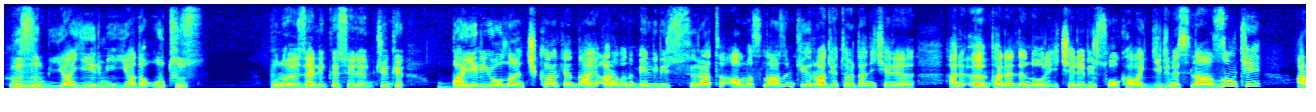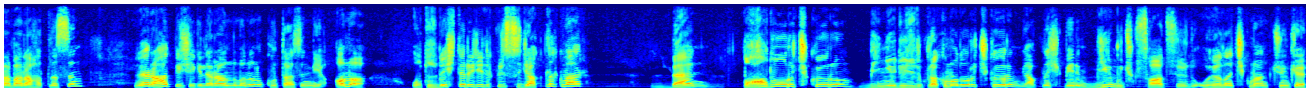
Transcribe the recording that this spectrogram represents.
Hızım ya 20 ya da 30. Bunu özellikle söylüyorum. Çünkü bayır yoldan çıkarken dahi arabanın belli bir süratı alması lazım ki radyatörden içeriye hani ön panelden doğru içeriye bir soğuk hava girmesi lazım ki araba rahatlasın ve rahat bir şekilde randımanını kurtarsın diye. Ama 35 derecelik bir sıcaklık var. Ben daha doğru çıkıyorum. 1700'lük rakıma doğru çıkıyorum. Yaklaşık benim bir buçuk saat sürdü o yola çıkmam. Çünkü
